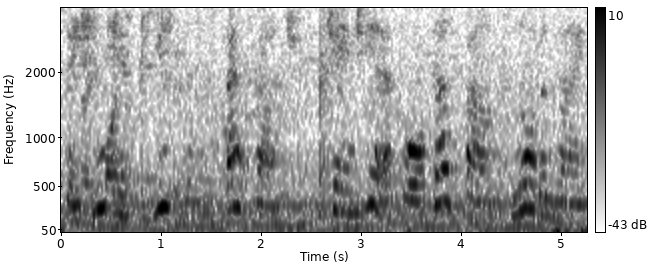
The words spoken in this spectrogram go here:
station is. Euston Bank Branch. Change here for southbound Northern Line.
